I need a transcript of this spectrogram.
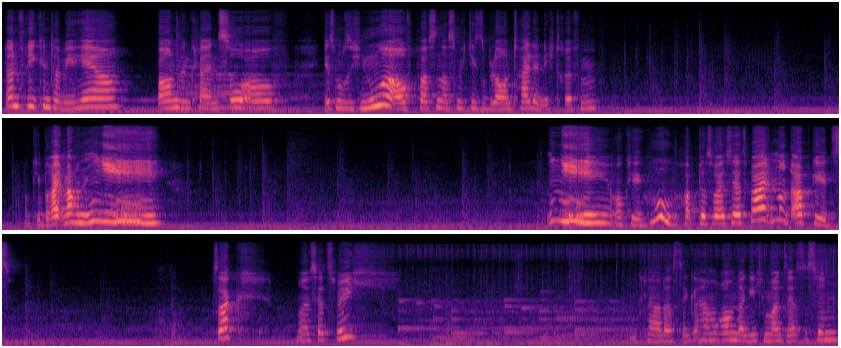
Dann flieg hinter mir her. Bauen wir einen kleinen Zoo auf. Jetzt muss ich nur aufpassen, dass mich diese blauen Teile nicht treffen. Okay, bereit machen. Nee. Nee. Okay, huh, hab das weiße Herz behalten und ab geht's. Zack. Neues Herz für mich. Klar, da ist der Geheimraum. Da gehe ich mal als erstes hin.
